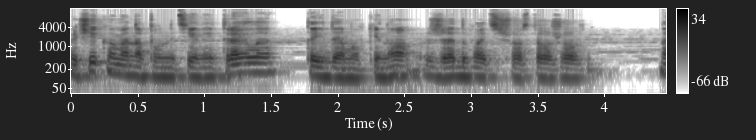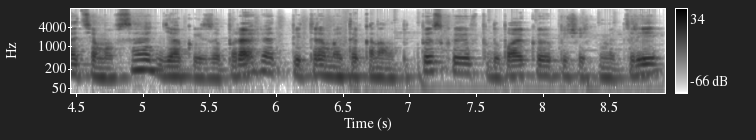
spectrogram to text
Очікуємо на повноцінний трейлер та йдемо в кіно вже 26 жовтня. На цьому все. Дякую за перегляд. Підтримайте канал підпискою, вподобайкою, пишіть коментарі.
